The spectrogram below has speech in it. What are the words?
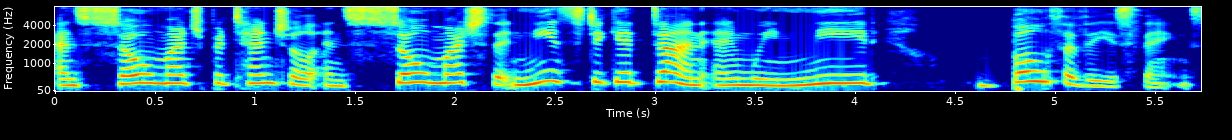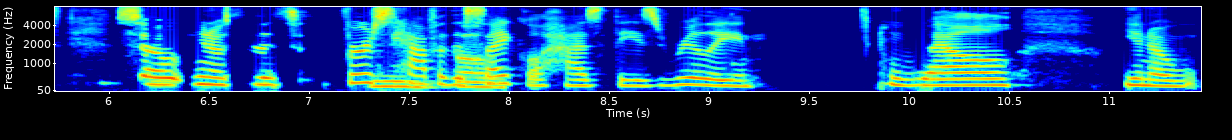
and so much potential and so much that needs to get done and we need both of these things so you know so this first half of the both. cycle has these really well you know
